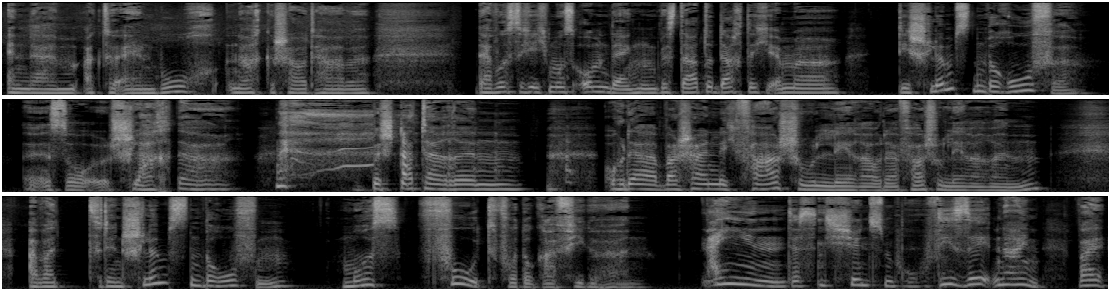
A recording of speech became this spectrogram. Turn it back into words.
in deinem aktuellen Buch nachgeschaut habe, da wusste ich, ich muss umdenken. Bis dato dachte ich immer, die schlimmsten Berufe ist so Schlachter, Bestatterin oder wahrscheinlich Fahrschullehrer oder Fahrschullehrerin. Aber zu den schlimmsten Berufen muss Food-Fotografie gehören. Nein, das sind die schönsten Berufe. Die se nein, weil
